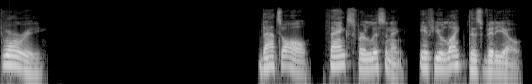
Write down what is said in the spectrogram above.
Thuri. That's all, thanks for listening. If you liked this video,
